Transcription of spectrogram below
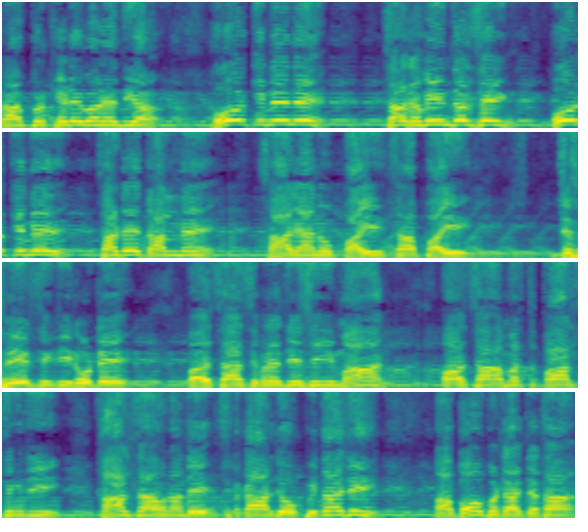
ਰਾਮਪੁਰ ਖੇੜੇ ਵਾਲਿਆਂ ਦੀਆਂ। ਹੋਰ ਕਿੰਨੇ ਨੇ? ਸਰ ਰਵਿੰਦਰ ਸਿੰਘ, ਹੋਰ ਕਿੰਨੇ ਸਾਡੇ ਦਲ ਨੇ? ਸਾਰਿਆਂ ਨੂੰ ਭਾਈ ਸਾਹਿਬ, ਭਾਈ ਜਸਵੀਰ ਸਿੰਘ ਜੀ ਰੋਡੇ ਸਾਹ ਸਿਮਰਨਜੀਤ ਸਿੰਘ ਜੀ ਮਾਨ ਔਰ ਸਾਹ ਅਮਰਤਪਾਲ ਸਿੰਘ ਜੀ, ਖਾਲਸਾ ਉਹਨਾਂ ਦੇ ਸਤਿਕਾਰਯੋਗ ਪਿਤਾ ਜੀ। ਆ ਬਹੁਤ ਵੱਡਾ ਜਥਾ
